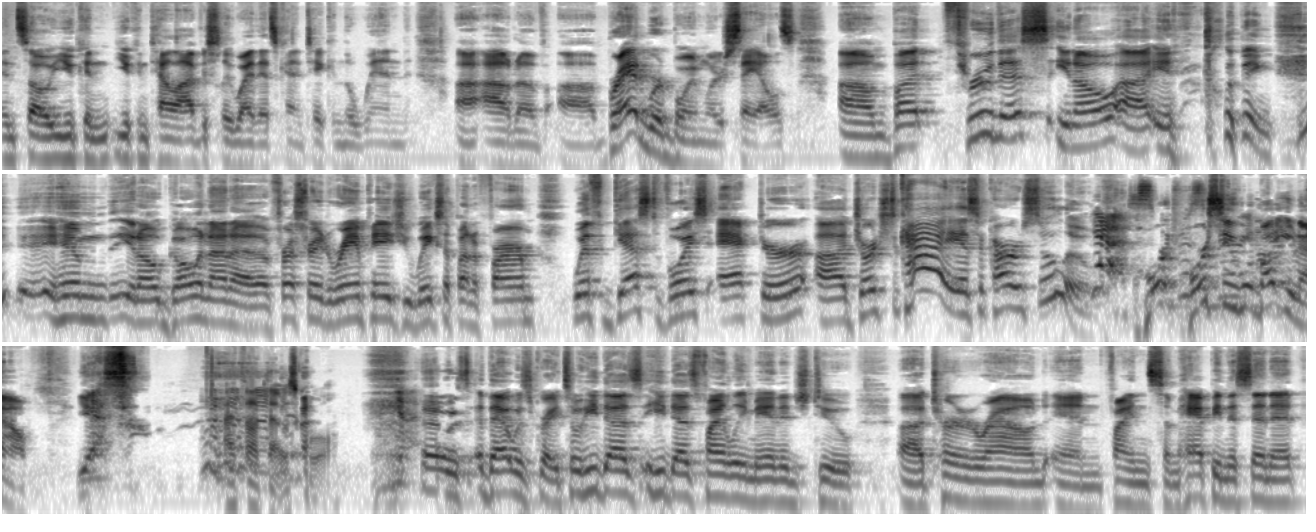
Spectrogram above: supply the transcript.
and so you can you can tell obviously why that's kind of taken the wind uh, out of uh, Bradward Boimler's sails. Um, but through this, you know, uh, including him, you know, going on a frustrated rampage, he wakes up on a farm with guest voice actor George Takei as Hikaru Sulu. Yes Hor- horsey will bite you now. Yes. I thought that was cool. yeah. that was that was great. So he does he does finally manage to uh, turn it around and find some happiness in it.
